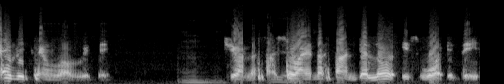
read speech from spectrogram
everything wrong with it. Do you understand? So I understand. The law is what it is.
